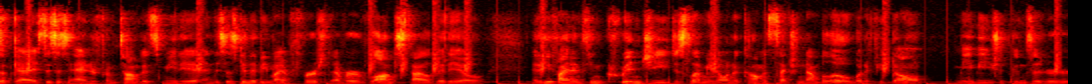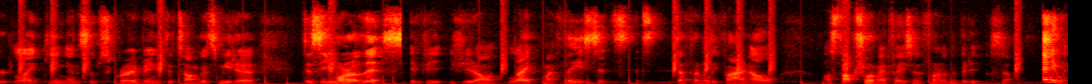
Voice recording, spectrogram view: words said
up guys, this is Andrew from Tom Goods Media and this is gonna be my first ever vlog style video. And if you find anything cringy, just let me know in the comment section down below, but if you don't, maybe you should consider liking and subscribing to Tom Goods Media to see more of this. If you if you don't like my face, it's it's definitely fine. I'll I'll stop showing my face in front of the video. So anyway,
